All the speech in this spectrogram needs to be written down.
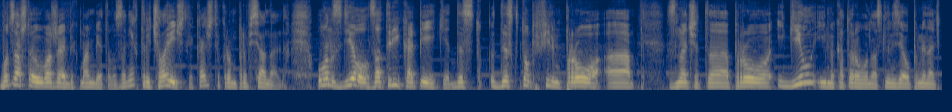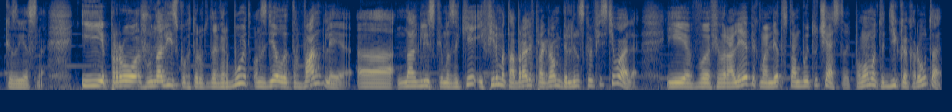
вот за что я уважаю Бекмамбетова. За некоторые человеческие качества, кроме профессиональных. Он сделал за три копейки дес- десктоп-фильм про, э, значит, э, про ИГИЛ, имя которого у нас нельзя упоминать, как известно, и про журналистку, которую туда вербует. Он сделал это в Англии э, на английском языке, и фильм отобрали в программу Берлинского фестиваля. И в феврале Бекмамбетов там будет участвовать. По-моему, это дико круто.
